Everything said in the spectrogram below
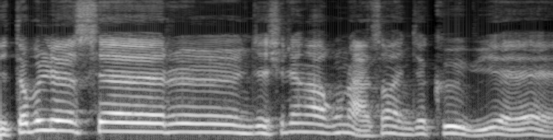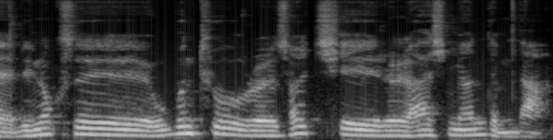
이 WSL을 이제 실행하고 나서 이제 그 위에 리눅스 우분투를 설치를 하시면 됩니다.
